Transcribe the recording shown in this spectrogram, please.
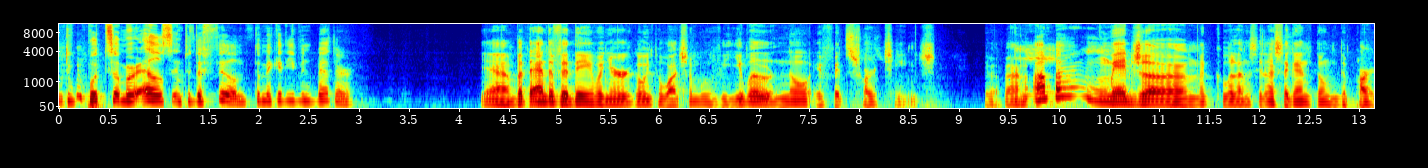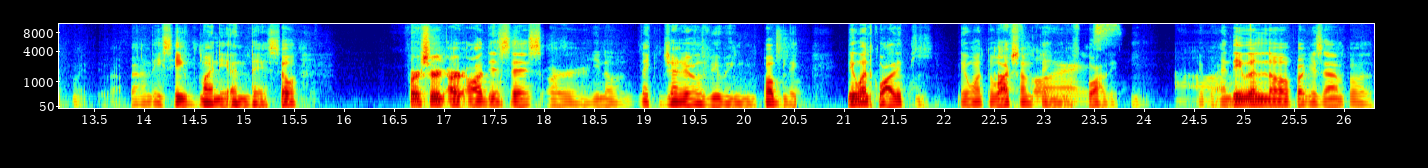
to put somewhere else into the film to make it even better." Yeah, but the end of the day, when you're going to watch a movie, you will know if it's shortchanged. Diba? Parang, ah, Yeah. parang medyo nagkulang sila sa gantong department. Diba? Parang they save money on this. So, for sure, our audiences or, you know, like general viewing public, they want quality. They want to watch Of something of course. quality. Oo. Diba? And they will know, for example,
